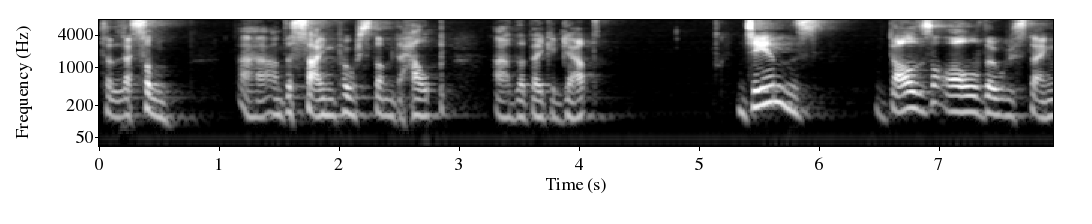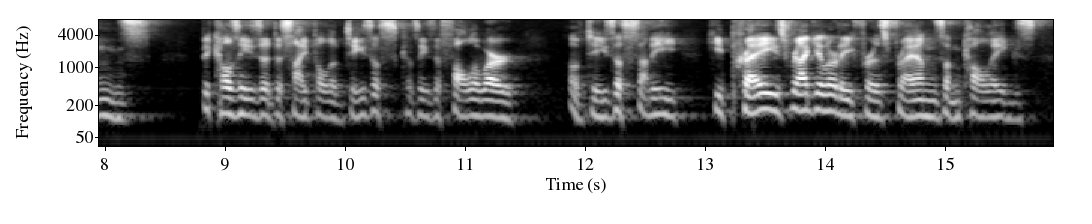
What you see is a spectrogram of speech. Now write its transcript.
to listen uh, and to signpost them to help uh, that they could get. James does all those things because he's a disciple of Jesus, because he's a follower of Jesus, and he, he prays regularly for his friends and colleagues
